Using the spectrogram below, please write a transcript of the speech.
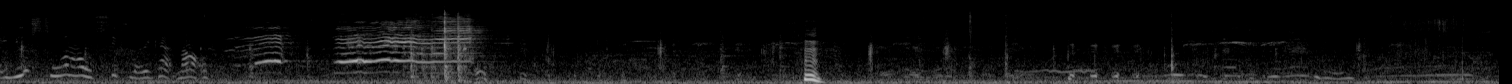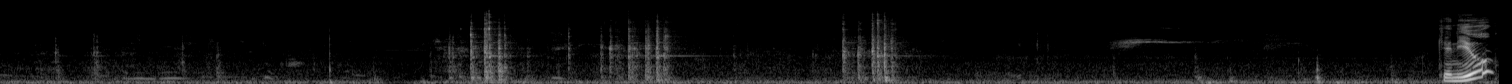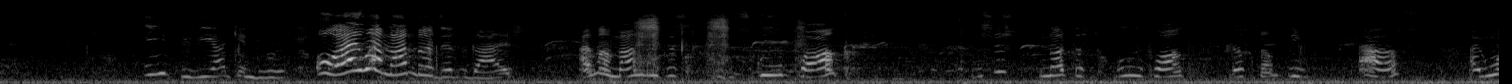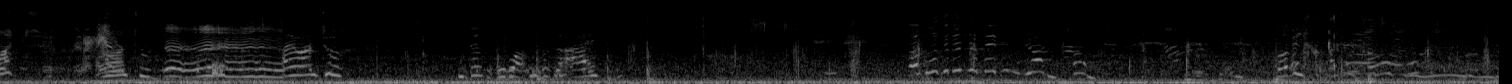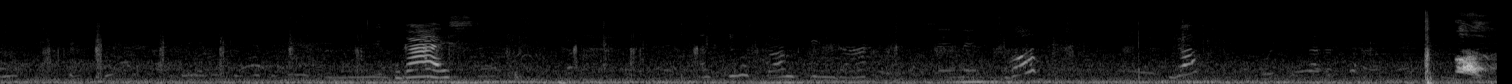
I used to when I was six, but I can't now. Hmm. Can you? Easy, I can do it. Oh, I remember this, guys. I remember this school park. This is not the school park. There's something else. I want, I want to, I want to, this one, guys. Look at this, I'm making jump. Come. Bobby, Oh!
